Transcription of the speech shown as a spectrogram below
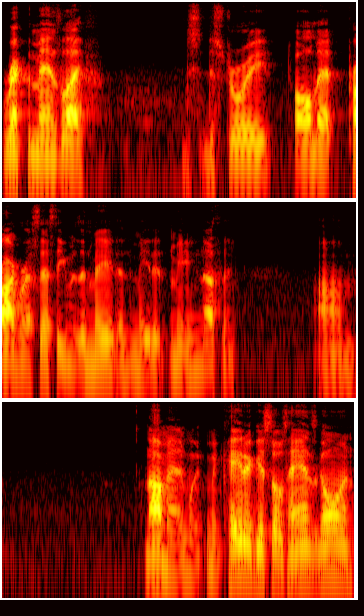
wrecked the man's life. Just destroyed all that progress that Stephens had made and made it mean nothing. Um, nah, man, when when Kattar gets those hands going,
